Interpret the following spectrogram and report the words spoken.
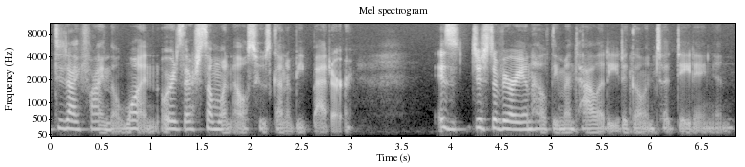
did I find the one, or is there someone else who's going to be better? Is just a very unhealthy mentality to go into dating and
